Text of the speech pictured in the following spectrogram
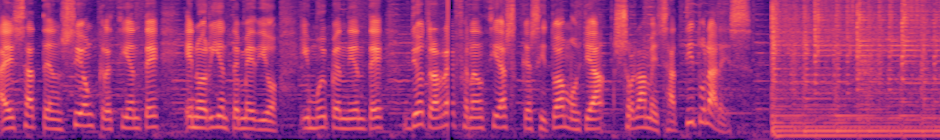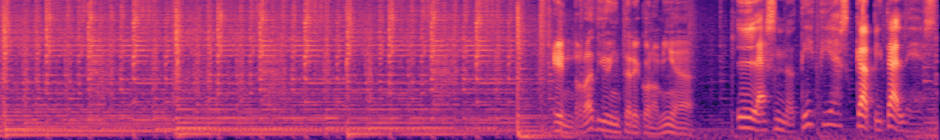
a esa tensión creciente en Oriente Medio y muy pendiente de otras referencias que situamos ya sobre la mesa. Titulares. En Radio Intereconomía. Las noticias capitales.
